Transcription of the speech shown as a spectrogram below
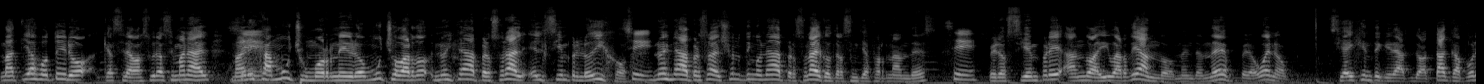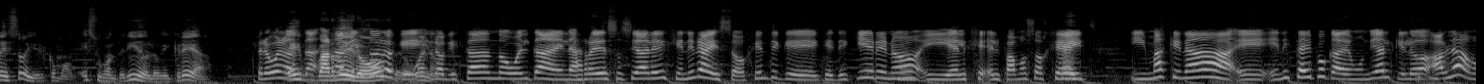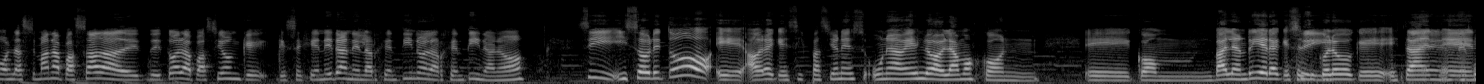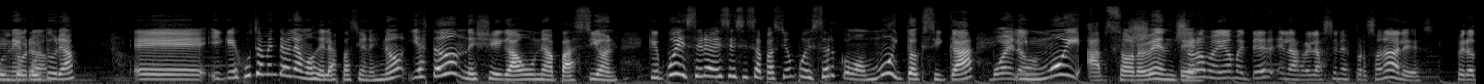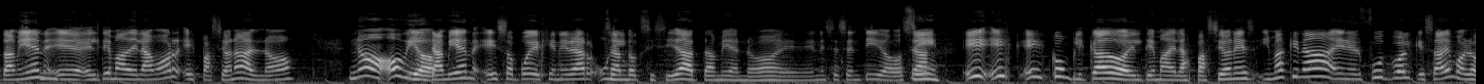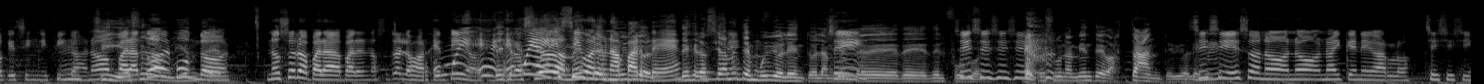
Matías Botero, que hace la basura semanal, maneja mucho humor negro, mucho bardo, no es nada personal, él siempre lo dijo. Sí. No es nada personal, yo no tengo nada personal contra Cintia Fernández Sí. pero siempre ando ahí bardeando, ¿me entendés? Pero bueno, si hay gente que la- lo ataca por eso, y es como, es su contenido lo que crea. Pero bueno, Es bardero, todo lo pero que, bueno. lo que está dando vuelta en las redes sociales genera eso, gente que, que te quiere, ¿no? Y el, ge- el famoso hate. Mm. Hate. Y más que nada, eh, en esta época de mundial, que lo hablábamos la semana pasada de, de toda la pasión que, que se genera en el argentino en la Argentina, ¿no? Sí, y sobre todo, eh, ahora que decís pasiones, una vez lo hablamos con, eh, con Valen Riera, que es el psicólogo que está en, En en Necultura. Necultura, eh, y que justamente hablamos de las pasiones, ¿no? Y hasta dónde llega una pasión, que puede ser a veces esa pasión puede ser como muy tóxica Bueno. y muy absorbente. Yo no me voy a meter en las relaciones personales, pero también Mm. eh, el tema del amor es pasional, ¿no? No, obvio. Y también eso puede generar una Sí. toxicidad también, ¿no? En ese sentido. O sea, Sí. es, es, es complicado el tema de las pasiones y más que nada en el fútbol que sabemos lo que significa, Mm. ¿no? Sí, para todo el mundo. No solo para, para nosotros los Es muy, argentinos. es- es muy agresivo en una muy parte, ¿eh? Desgraciadamente es muy violento el ambiente Sí. de- de- del fútbol. Sí, sí, sí, sí. Es un ambiente bastante violento. Sí, sí, eso no, no, no hay que negarlo. Sí, sí, sí.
